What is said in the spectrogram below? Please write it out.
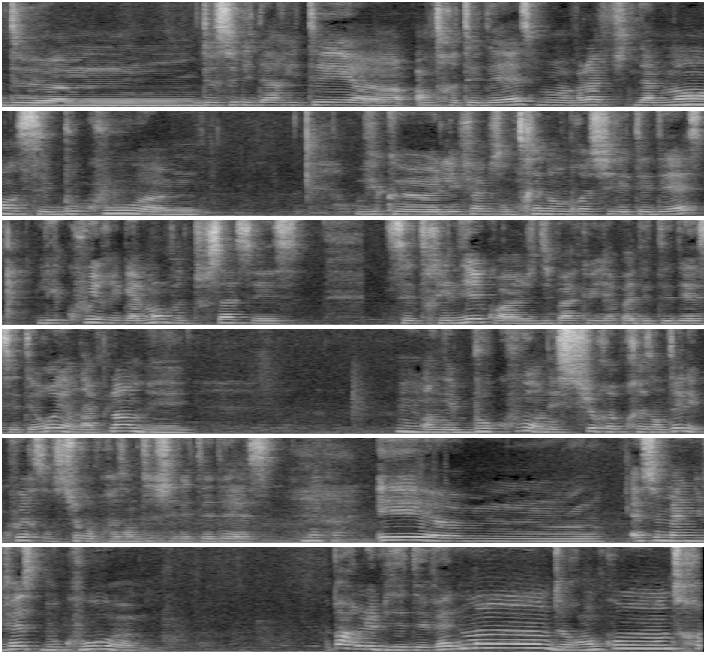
De, euh, de solidarité euh, entre TDS. Bon, ben voilà, finalement, c'est beaucoup vu que les femmes sont très nombreuses chez les TDS, les queers également, enfin tout ça c'est c'est très lié quoi. Je dis pas qu'il n'y a pas des TDS hétéros, il y en a plein, mais hmm. on est beaucoup, on est surreprésentés, les queers sont surreprésentés chez les TDS. D'accord. Et euh, elles se manifestent beaucoup euh, par le biais d'événements, de rencontres,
